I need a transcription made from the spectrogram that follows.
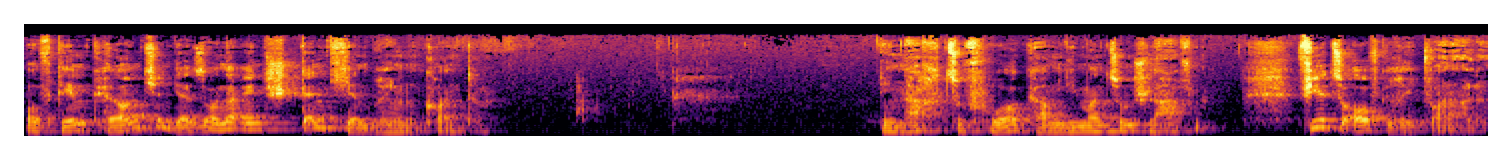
auf dem Körnchen der Sonne ein Ständchen bringen konnte. Die Nacht zuvor kam niemand zum Schlafen. Viel zu aufgeregt waren alle.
